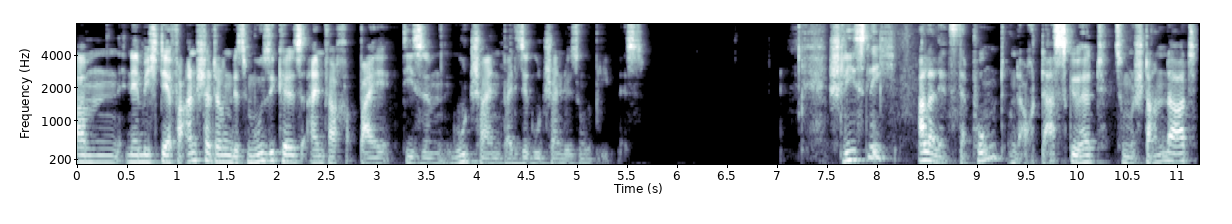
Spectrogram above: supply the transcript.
ähm, nämlich der Veranstaltung des Musicals, einfach bei diesem Gutschein, bei dieser Gutscheinlösung geblieben ist. Schließlich, allerletzter Punkt, und auch das gehört zum Standard,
